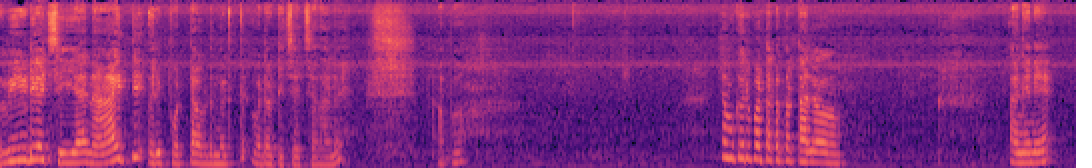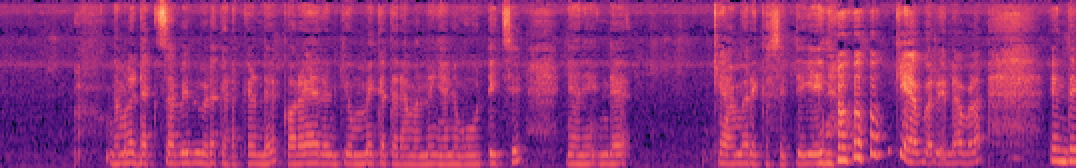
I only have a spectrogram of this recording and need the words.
വീഡിയോ ചെയ്യാനായിട്ട് ഒരു പൊട്ട അവിടെ നിന്ന് എടുത്ത് ഇവിടെ ഒട്ടിച്ച് വെച്ചതാണ്. അപ്പോൾ നമുക്കൊരു പൊട്ടൊക്കെ തൊട്ടാലോ? അങ്ങനെ നമ്മൾ ഡെക്സ ബേബി ഇവിടെ കിടക്കേണ്ട. കുറേ നേരം എനിക്ക് ഉമ്മയൊക്കെ തരാൻ വന്ന് ഞാൻ ഓട്ടിച്ച് ഞാൻ എന്റെ ക്യാമറയൊക്കെ സെറ്റ് ചെയ്യുന്നു ക്യാമറയില്ല അവളെ. എന്ത്?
